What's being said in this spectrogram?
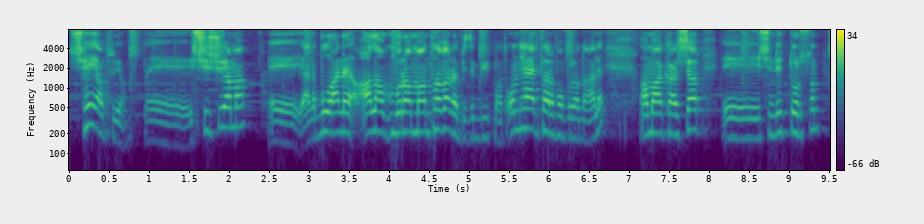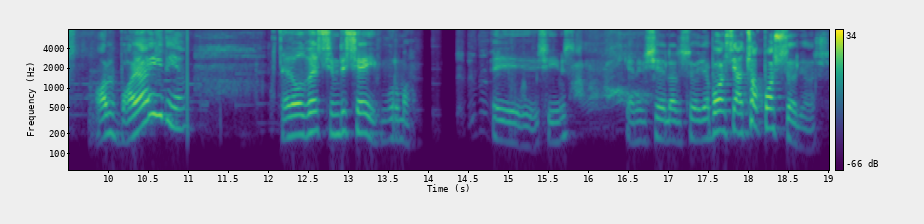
şey yapıyor. Eee şişiyor ama eee, yani bu hani alan vuran mantar var ya bizim büyük mantar. Onun her tarafa vuran hali. Ama arkadaşlar eee şimdi dursun. Abi bayağı iyiydi ya. Hello ve şimdi şey vurma. Eee şeyimiz. Gene bir şeyler söylüyor. Boş ya çok boş söylüyorlar.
